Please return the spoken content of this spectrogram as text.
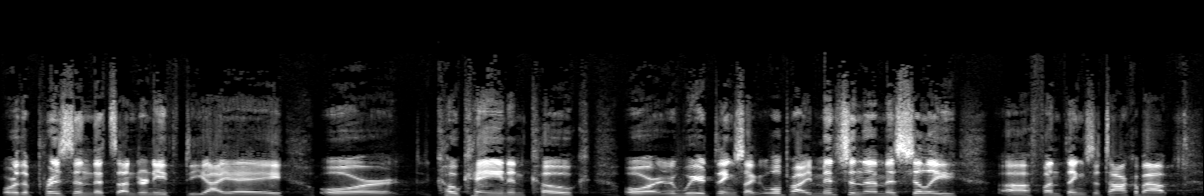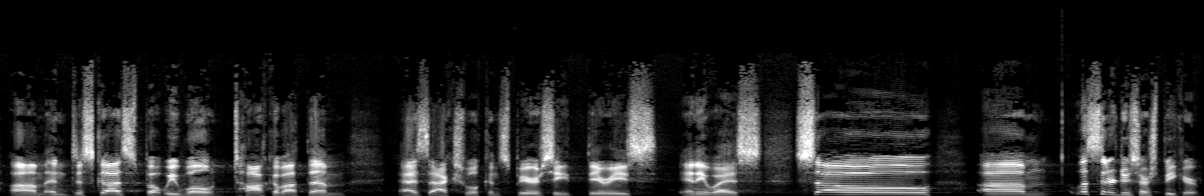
or the prison that's underneath DIA or cocaine and coke or weird things like we'll probably mention them as silly uh, fun things to talk about um, and discuss but we won't talk about them as actual conspiracy theories anyways. So um, let's introduce our speaker.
